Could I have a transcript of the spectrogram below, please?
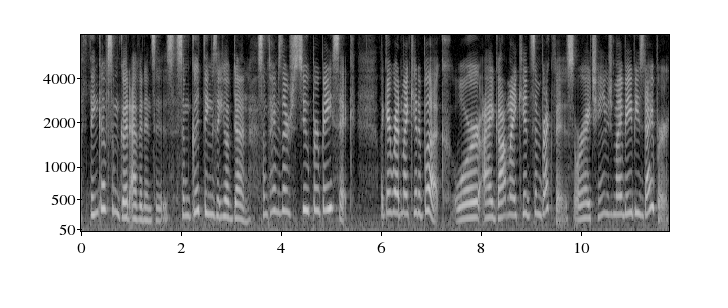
think of some good evidences, some good things that you have done. Sometimes they're super basic. Like I read my kid a book, or I got my kid some breakfast, or I changed my baby's diaper.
